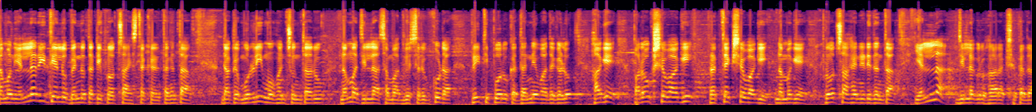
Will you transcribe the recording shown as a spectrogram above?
ನಮ್ಮನ್ನು ಎಲ್ಲ ರೀತಿಯಲ್ಲೂ ಬೆನ್ನು ತಟ್ಟಿ ಪ್ರೋತ್ಸಾಹಿಸ್ತಕ್ಕಂಥ ಡಾಕ್ಟರ್ ಮುರಳಿ ಮೋಹನ್ ಚುಂತಾರು, ನಮ್ಮ ಜಿಲ್ಲಾ ಸಮಾದ್ವೇಶರಿಗೂ ಕೂಡ ಪ್ರೀತಿಪೂರ್ವಕ ಧನ್ಯವಾದಗಳು. ಹಾಗೆ ಪರೋಕ್ಷವಾಗಿ, ಪ್ರತ್ಯಕ್ಷವಾಗಿ ನಮಗೆ ಪ್ರೋತ್ಸಾಹ ನೀಡಿದಂಥ ಎಲ್ಲ ಜಿಲ್ಲಾ ಗೃಹ ರಕ್ಷಕದ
